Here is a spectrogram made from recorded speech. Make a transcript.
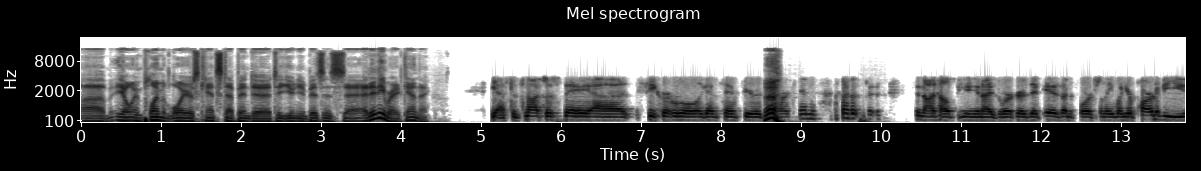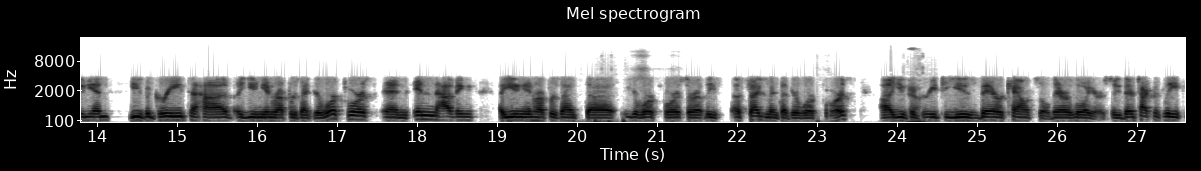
Um, you know, employment lawyers can't step into to union business uh, at any rate, can they? Yes, it's not just a uh, secret rule against Samfiru Tumarkin to not help unionized workers. It is unfortunately when you're part of a union, you've agreed to have a union represent your workforce, and in having a union represent uh, your workforce or at least a segment of your workforce, uh, you've yeah. agreed to use their counsel, their lawyers. So they're technically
